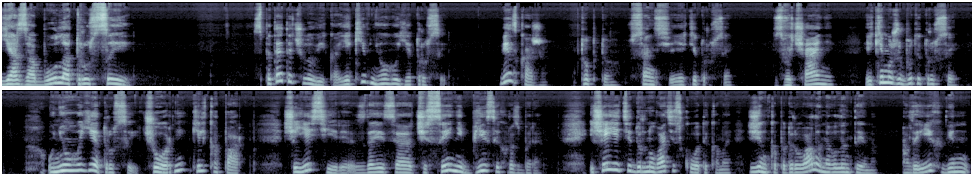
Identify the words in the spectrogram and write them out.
Я забула труси. Спитайте чоловіка, які в нього є труси. Він скаже, тобто, в сенсі, які труси? Звичайні, які можуть бути труси? У нього є труси, чорні, кілька пар. Ще є сірі, здається, чи сині, біс їх розбере. І ще є ті дурнуваті з котиками. Жінка подарувала на Валентина, але їх він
